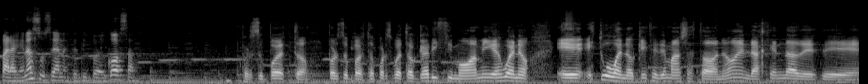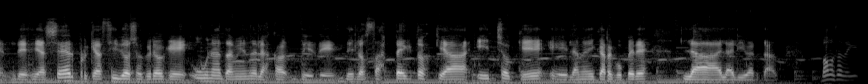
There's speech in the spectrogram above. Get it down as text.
para que no sucedan este tipo de cosas. Por supuesto, por supuesto, por supuesto, clarísimo, amigues. Bueno, eh, estuvo bueno que este tema haya estado ¿no? en la agenda desde, desde ayer, porque ha sido yo creo que una también de, las, de, los aspectos que ha hecho que eh, la médica recupere la, la libertad. Vamos a seguir.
